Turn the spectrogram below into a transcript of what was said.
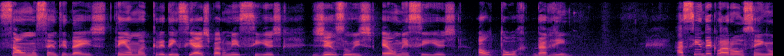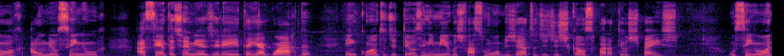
Salmo 110, tema Credenciais para o Messias. Jesus é o Messias. Autor Davi. Assim declarou o Senhor ao meu Senhor: Assenta-te à minha direita e aguarda, enquanto de teus inimigos faço um objeto de descanso para teus pés. O Senhor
